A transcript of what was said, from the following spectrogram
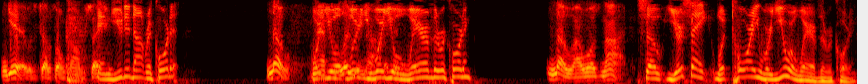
yeah, it was a telephone conversation. And you did not record it? no, Were you were you were you aware of the recording? No, I was not. So you're saying what, Tori? Were you aware of the recording?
